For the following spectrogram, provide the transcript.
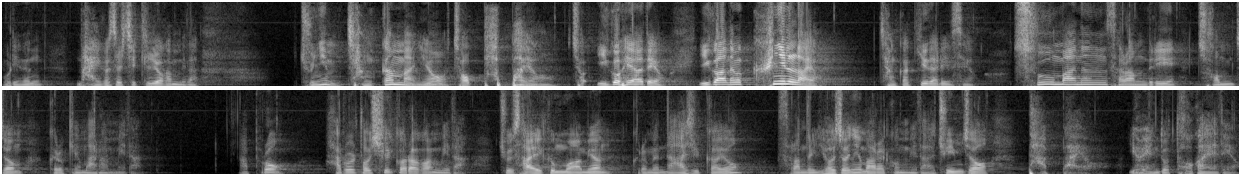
우리는 나의 것을 지키려고 합니다. 주님, 잠깐만요. 저 바빠요. 저 이거 해야 돼요. 이거 안 하면 큰일 나요. 잠깐 기다리세요. 수많은 사람들이 점점 그렇게 말합니다. 앞으로 하루를 더 쉴 거라고 합니다. 주 4일 근무하면 그러면 나아질까요? 사람들 여전히 말할 겁니다. 주님, 저 바빠요. 여행도 더 가야 돼요.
